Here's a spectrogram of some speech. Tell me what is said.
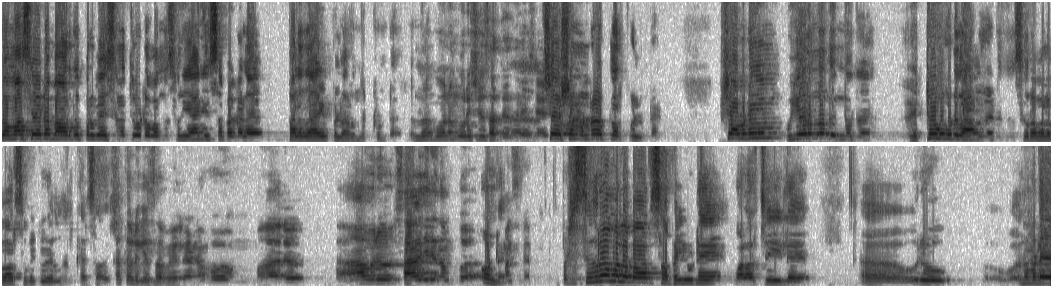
തോമാസയുടെ ഭാരത പ്രവേശനത്തിലൂടെ വന്ന സുറിയാനി സഭകൾ പലതായി പിളർന്നിട്ടുണ്ട്. ശേഷമുണ്ട് പിളർക്കുണ്ട് പക്ഷെ അവിടെയും ഉയർന്നു നിന്നത് ഏറ്റവും കൂടുതൽ ആളുകൾ സിറോ മലബാർ സഭയ്ക്ക് ഉയർന്നു നിൽക്കാൻ സാധിച്ചു. കത്തോലിക്ക സഭയിലാണ്. അപ്പോൾ ആ ഒരു സാഹചര്യം നമുക്ക് ഉണ്ട്. മനസ്സിലാക്കാം. പക്ഷെ സീറോ മലബാർ സഭയുടെ വളർച്ചയിലെ ഒരു നമ്മുടെ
